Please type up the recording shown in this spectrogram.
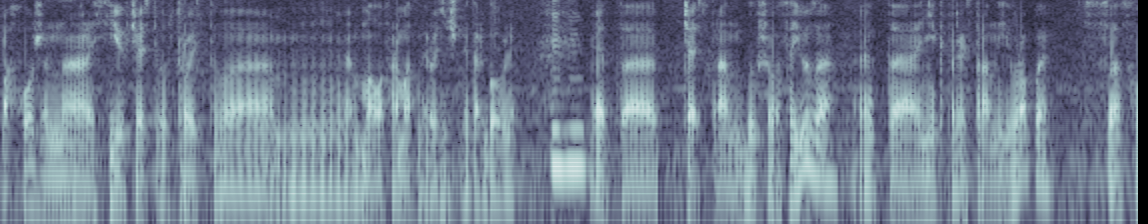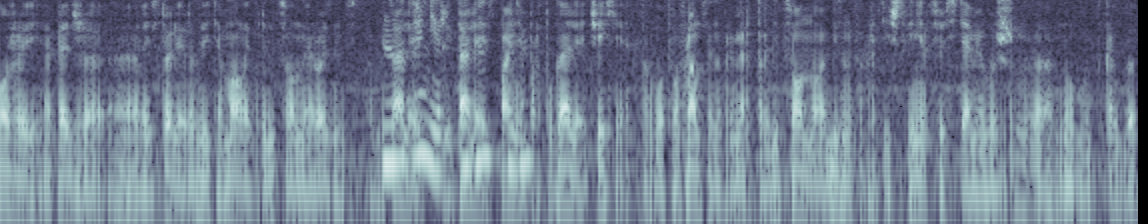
похожи на Россию в части устройства малоформатной розничной торговли. Mm-hmm. Это часть стран бывшего Союза, это некоторые страны Европы, со схожей, опять же, э, историей развития малой традиционной розницы. Там, ну, Италия, например. Италия, Испания, угу. Португалия, Чехия. Там, вот во Франции, например, традиционного бизнеса практически нет, все сетями выжжено. Да? Ну, вот как бы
